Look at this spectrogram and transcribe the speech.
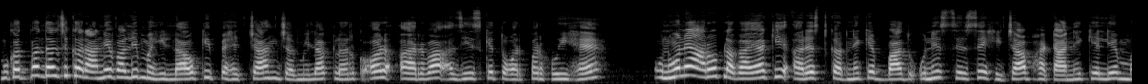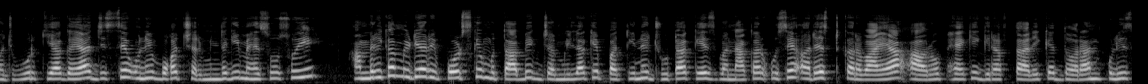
मुकदमा दर्ज कराने वाली महिलाओं की पहचान जमीला क्लर्क और अरवा अज़ीज़ के तौर पर हुई है। उन्होंने आरोप लगाया कि अरेस्ट करने के बाद उन्हें सिर से हिजाब हटाने के लिए मजबूर किया गया, जिससे उन्हें बहुत शर्मिंदगी महसूस हुई। अमेरिका मीडिया रिपोर्ट्स के मुताबिक, जमीला के पति ने झूठा केस बनाकर उसे अरेस्ट करवाया। आरोप है कि गिरफ्तारी के दौरान पुलिस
